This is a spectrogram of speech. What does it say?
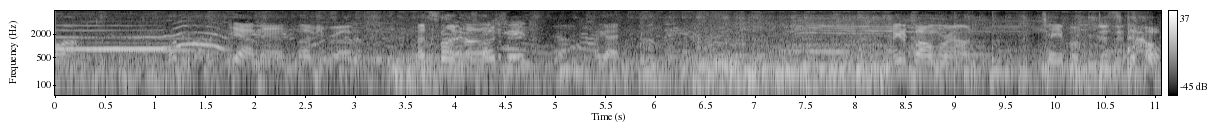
Aloha. Love you, brother. Yeah, man. Love you, bro. That's fun, huh? Let's smoke some Ocean? weed. Okay. I'm gonna follow him around. Tape him. He doesn't know.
